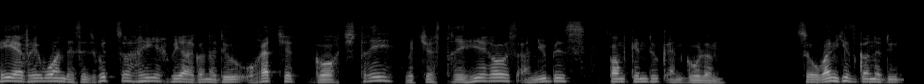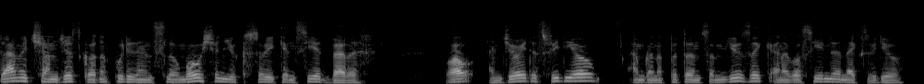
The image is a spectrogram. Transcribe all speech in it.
Hey everyone, this is Woadzor here. We are gonna do Wretched Gorge 3 with just three heroes, Anubis, Pumpkin Duke and Ghoulem. So when he's gonna do damage, I'm just gonna put it in slow motion so you can see it better. Well, enjoy this video. I'm gonna put on some music and I will see you in the next video.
